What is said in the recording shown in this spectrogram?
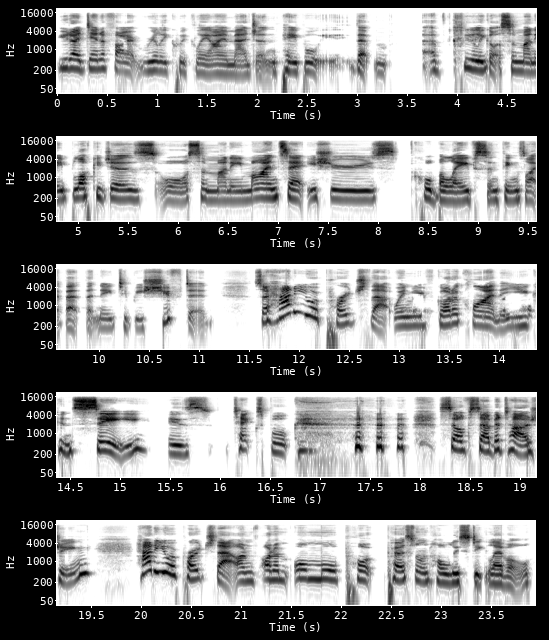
you'd identify it really quickly i imagine. People eh, that have clearly got some money blockages or some money mindset issues core beliefs and things like that that need to be shifted. So how do you approach that when you've got a client that you can see is textbook self-sabotaging? How do you approach that on, on a on more personal and holistic level?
